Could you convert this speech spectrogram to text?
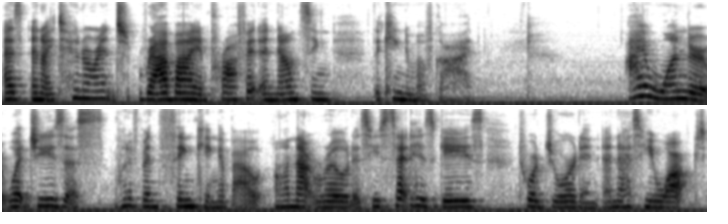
as an itinerant rabbi and prophet announcing the kingdom of God. I wonder what Jesus would have been thinking about on that road as he set his gaze toward Jordan and as he walked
